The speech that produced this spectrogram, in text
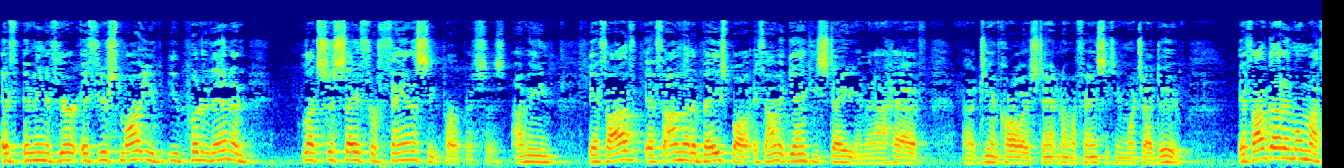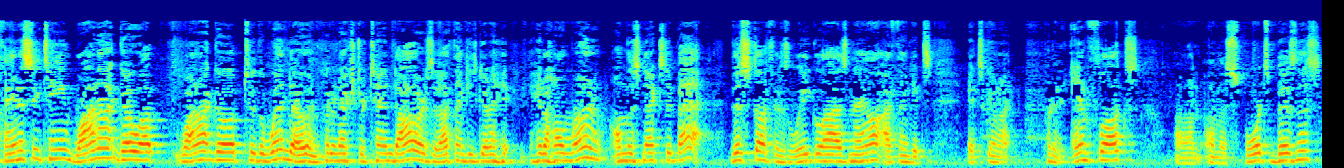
if I mean if you're if you're smart, you you put it in, and let's just say for fantasy purposes. I mean, if I've if I'm at a baseball, if I'm at Yankee Stadium and I have uh, Giancarlo Stanton on my fantasy team, which I do. If I've got him on my fantasy team, why not go up? Why not go up to the window and put an extra ten dollars that I think he's going to hit, a home run on this next at bat? This stuff is legalized now. I think it's it's going to put an influx on on the sports business.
